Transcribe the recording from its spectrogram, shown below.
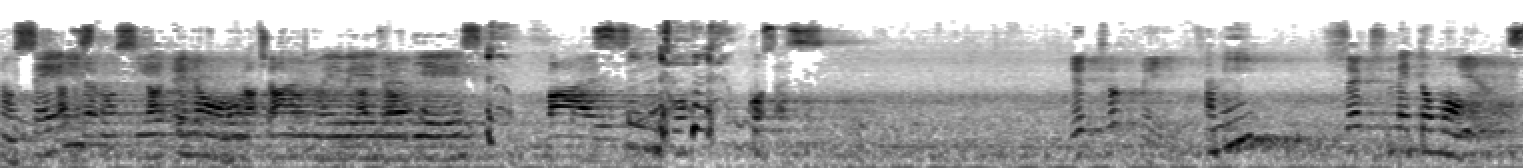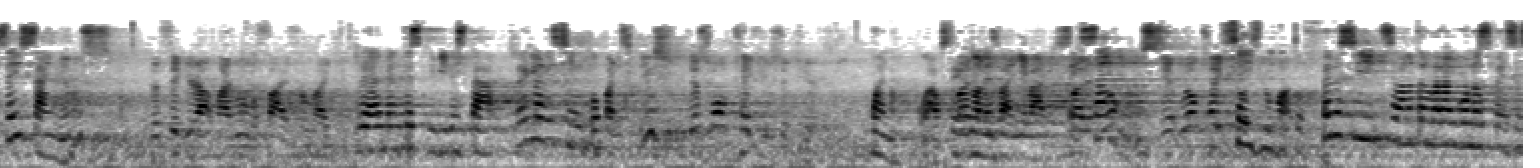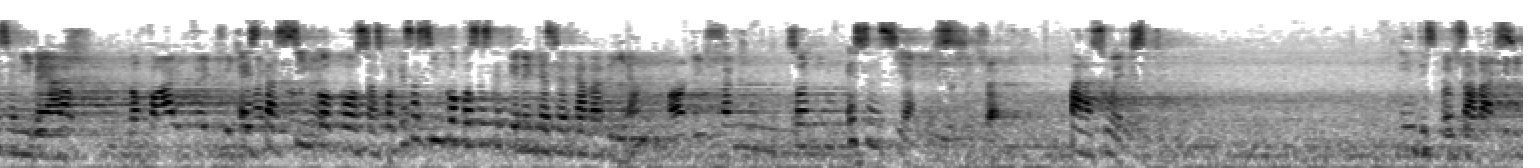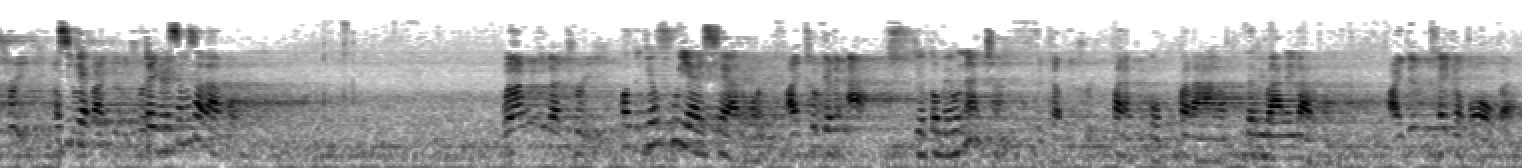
No seis, no siete, no ocho, no nueve, no diez. Five. Cinco cosas. It took me A mí six me tomó seis años to figure out my rule of five for writing. realmente escribir esta regla de cinco para escribir. Bueno, a ustedes no les va a llevar seis años, a Seis minutos. pero sí se van a tardar algunos meses en idear estas cinco cosas, porque esas cinco cosas que tienen que hacer cada día son esenciales para su éxito. Indispensables. Así que regresemos al árbol. When I went to that tree, Cuando yo fui a ese árbol, I took an axe yo tomé un hacha to cut the tree. para, para derribar el árbol. I didn't take a ball back.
